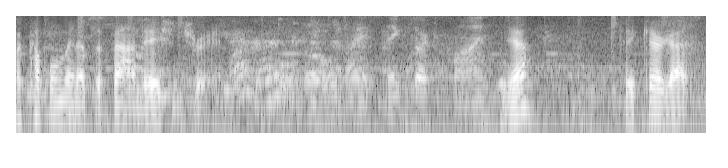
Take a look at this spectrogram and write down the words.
a couple minutes of foundation training. All right. Thanks, Dr. Klein. Yeah. Take care, guys.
